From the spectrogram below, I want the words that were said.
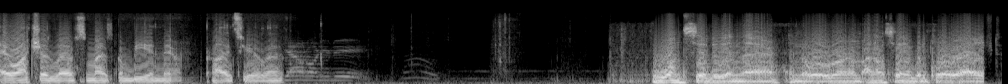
Hey, watch your left. Somebody's gonna be in there. Probably to your left. Down on your knees. One civilian there in the little room. I don't see anybody to the right.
